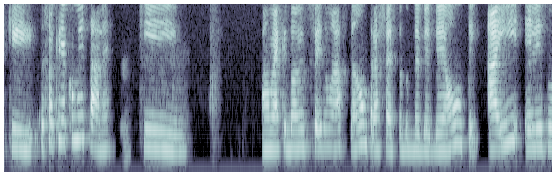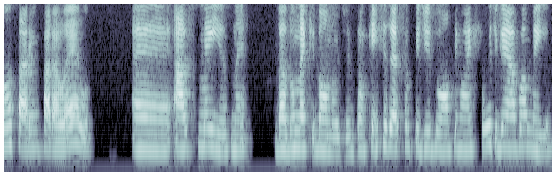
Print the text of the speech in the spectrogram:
que eu só queria comentar, né? Hum? Que a McDonald's fez uma ação para a festa do BBB ontem, aí eles lançaram em paralelo é, as meias, né, da, do McDonald's. Então, quem fizesse um pedido ontem no iFood ganhava a meia.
